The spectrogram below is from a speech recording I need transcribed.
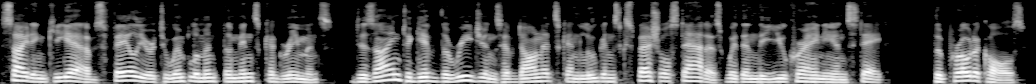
citing Kiev's failure to implement the Minsk agreements, designed to give the regions of Donetsk and Lugansk special status within the Ukrainian state. The protocols,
